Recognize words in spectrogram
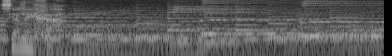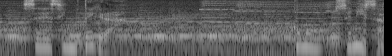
se aleja. Se desintegra como ceniza.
